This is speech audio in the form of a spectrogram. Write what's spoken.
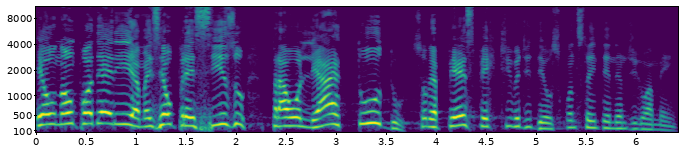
Eu não poderia, mas eu preciso para olhar tudo sob a perspectiva de Deus. Quantos estão entendendo, digam amém.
